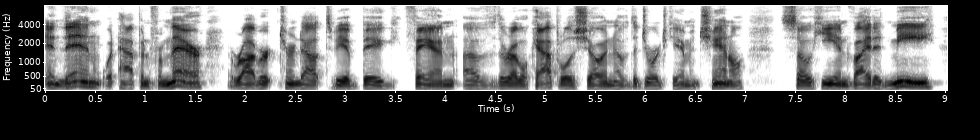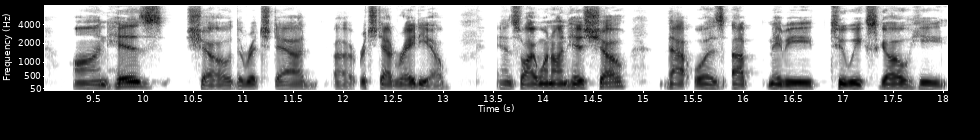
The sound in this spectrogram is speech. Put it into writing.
And then what happened from there, Robert turned out to be a big fan of the Rebel Capitalist show and of the George Gammon channel. So he invited me on his show, the Rich Dad, uh, Rich Dad Radio. And so I went on his show that was up maybe two weeks ago. He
